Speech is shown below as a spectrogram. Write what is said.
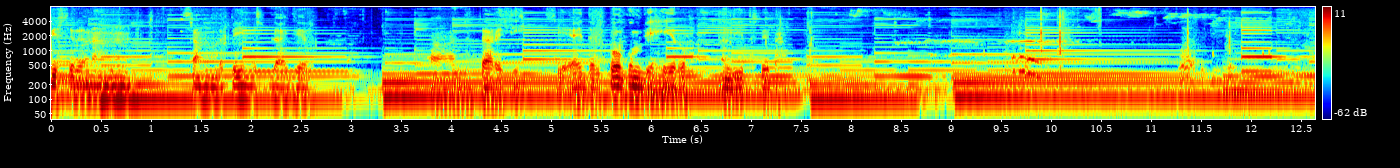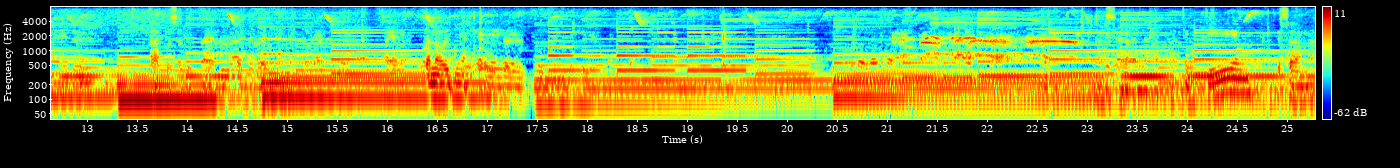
Ini-interview sila ng isang famous vlogger ah, charity si Idol Pogong Biyahero nandito sila idol tapos sagot tayo ng kanila niya panood niya kay Idol Pogong ating team kasama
